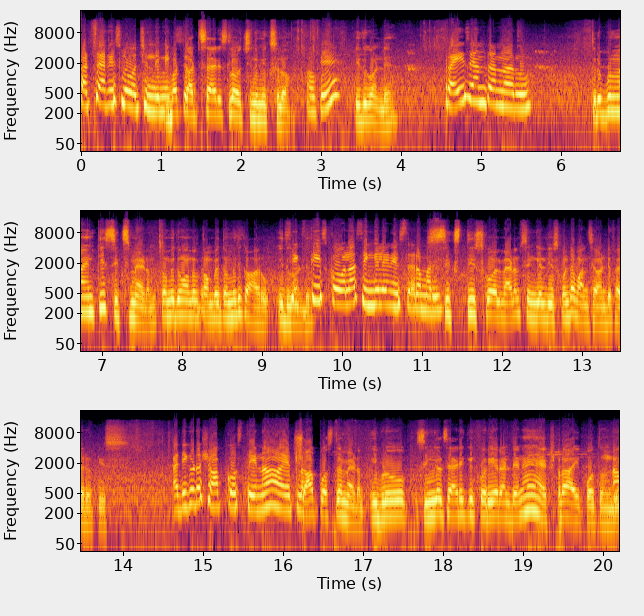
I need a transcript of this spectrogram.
కట్ శారీస్లో వచ్చింది బట్ మిక్స్. కట్ శారీస్లో వచ్చింది మిక్స్లో. ఓకే. ఇదిగోండి. ప్రైస్ ఎంత అన్నారు త్రిబుల్ నైన్కి సిక్స్ మేడం. తొమ్మిది వందల తొంభై తొమ్మిదికి ఆరు. ఇదిగోండి. తీసుకోవాలా? సింగిల్ అయినా ఇస్తారా మరి? సిక్స్ తీసుకోవాలి మేడం. సింగిల్ తీసుకుంటే వన్ సెవెంటీ ఫైవ్ రూపీస్. అది కూడా షాప్కి వస్తేనా షాప్కి వస్తే మేడం. ఇప్పుడు సింగిల్ శారీకి కొరియర్ అంటేనే ఎక్స్ట్రా అయిపోతుంది.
